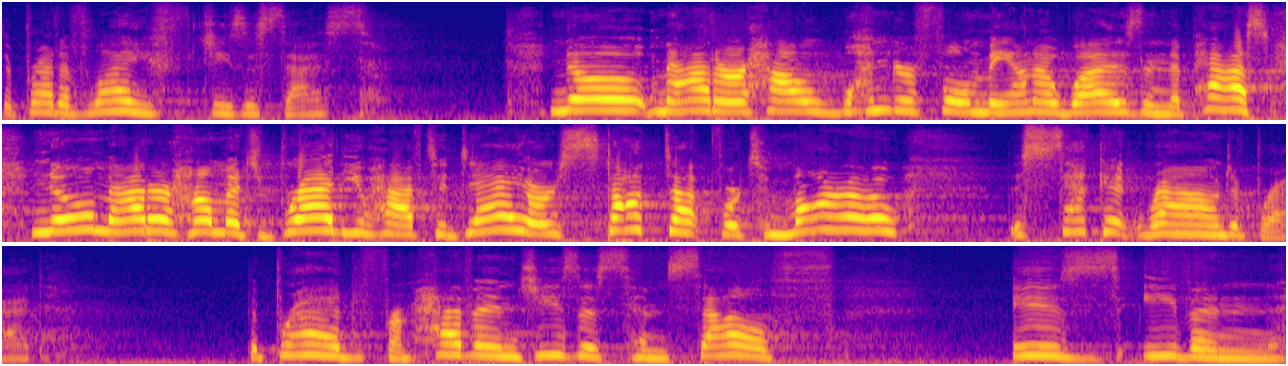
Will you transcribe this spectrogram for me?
the bread of life, Jesus says. No matter how wonderful manna was in the past, no matter how much bread you have today or stocked up for tomorrow, the second round of bread, the bread from heaven, Jesus Himself, is even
